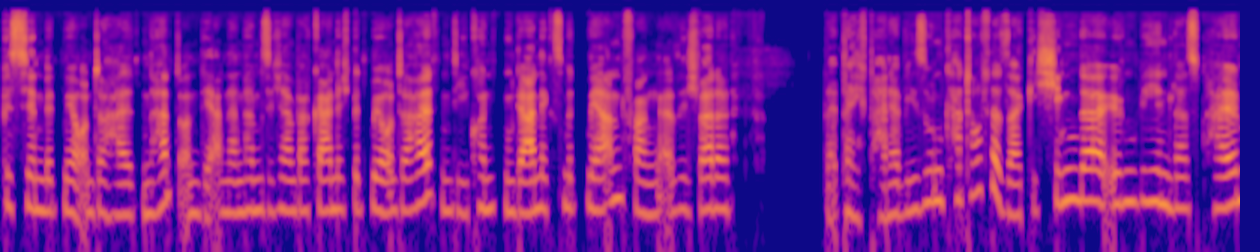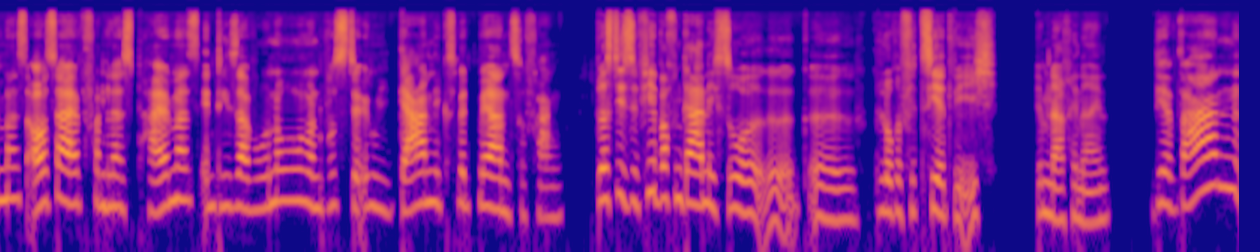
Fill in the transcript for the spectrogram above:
bisschen mit mir unterhalten hat und die anderen haben sich einfach gar nicht mit mir unterhalten. Die konnten gar nichts mit mir anfangen. Also ich war da, ich war da wie so ein Kartoffelsack. Ich hing da irgendwie in Las Palmas, außerhalb von Las Palmas in dieser Wohnung und wusste irgendwie gar nichts mit mir anzufangen. Du hast diese vier Wochen gar nicht so äh, äh, glorifiziert wie ich im Nachhinein. Wir waren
